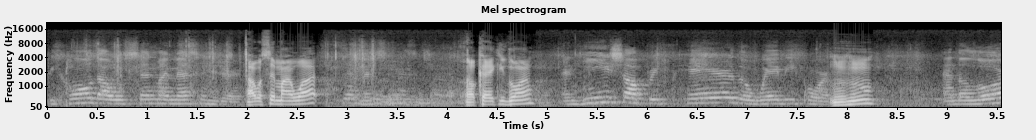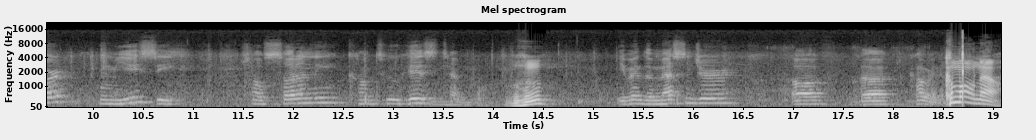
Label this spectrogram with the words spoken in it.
Behold, I will send my messenger. I will send my what? messenger, Okay, keep going. And he shall prepare the way before me. Mm-hmm. And the Lord whom ye seek shall suddenly come to his temple. Mm-hmm. Even the messenger of the covenant. Come on now.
